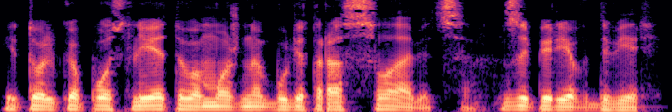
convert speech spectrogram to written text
и только после этого можно будет расслабиться, заперев дверь.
